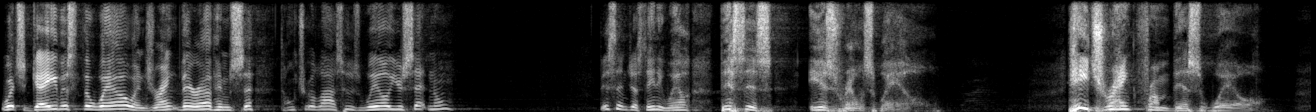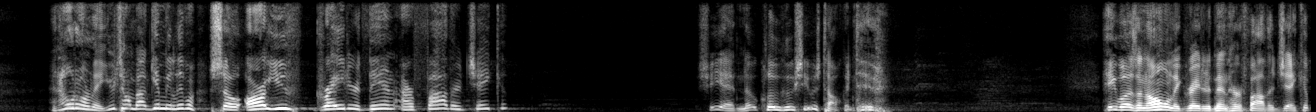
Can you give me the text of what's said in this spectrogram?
Which gave us the well and drank thereof himself. Don't you realize whose well you're sitting on? This isn't just any well, this is Israel's well. He drank from this well. And hold on a minute, you're talking about giving me living. So are you greater than our father Jacob? She had no clue who she was talking to. He wasn't only greater than her father Jacob,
